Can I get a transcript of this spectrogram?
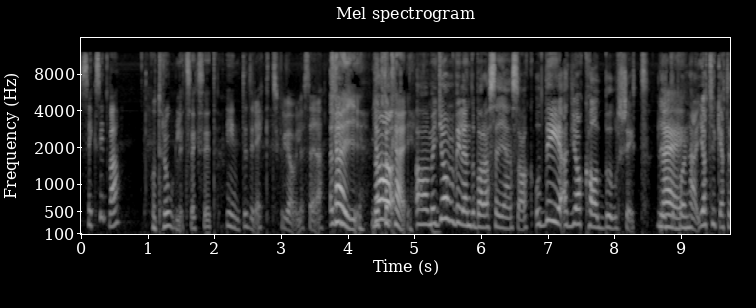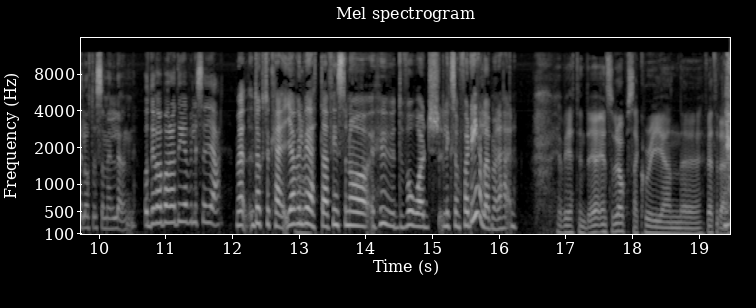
Sexigt va? Otroligt sexigt. Inte direkt skulle jag vilja säga. Kaj, Dr. jag- Kaj. Ja, men jag vill ändå bara säga en sak och det är att jag call bullshit lite Nej. på den här. Jag tycker att det låter som en lögn. Och det var bara det jag ville säga. Men Dr. Kaj, jag vill Ja. veta, finns det några hudvårdsfördelar liksom, fördelar med det här? Jag vet inte, jag är inte så bra på så här Korean, uh, vet du det?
